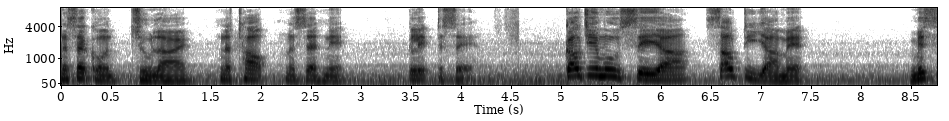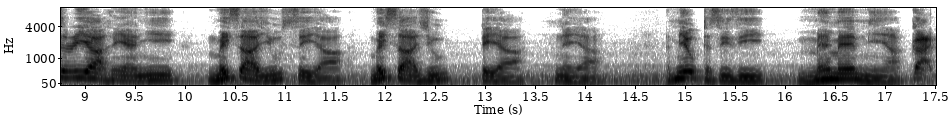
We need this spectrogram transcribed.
29ဇူလိုင် 2022ကလစ်30ကောက်ကျင်းမှုစေယာစောက်တီယာမဲ့မစ္စရိယလျံကြီးမိစ္ဆာယူစေယာမိစ္ဆာယူ100 200အမြုပ်တစီစီမဲမဲမြင်ရကိုက်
